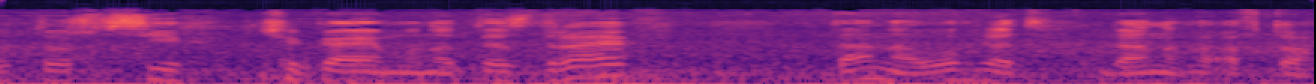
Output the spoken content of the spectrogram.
Отож всіх чекаємо на тест-драйв та на огляд даного авто.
